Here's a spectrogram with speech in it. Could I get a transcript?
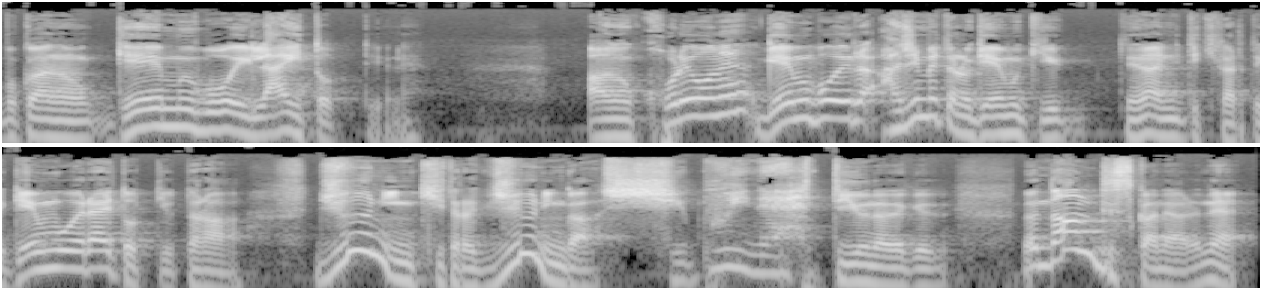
僕あの、ゲームボーイライトっていうね。あの、これをね、ゲームボーイラ、初めてのゲーム機って何って聞かれて、ゲームボーイライトって言ったら、10人聞いたら10人が渋いねって言うんだけど、何ですかね、あれね。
